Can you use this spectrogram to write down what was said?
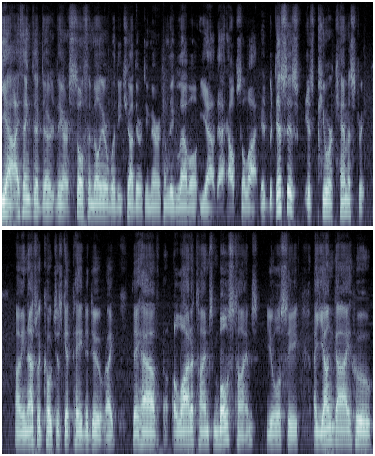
Yeah, I think that they're, they are so familiar with each other at the American League level. Yeah, that helps a lot. It- but this is is pure chemistry. I mean, that's what coaches get paid to do, right? They have a lot of times, most times, you will see a young guy who,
